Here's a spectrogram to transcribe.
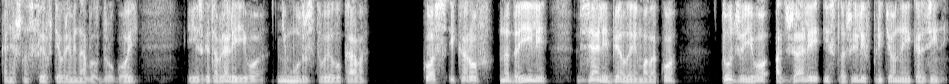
Конечно, сыр в те времена был другой, и изготовляли его, не мудрствуя лукаво. Коз и коров надоили, взяли белое молоко, тут же его отжали и сложили в плетеные корзины.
